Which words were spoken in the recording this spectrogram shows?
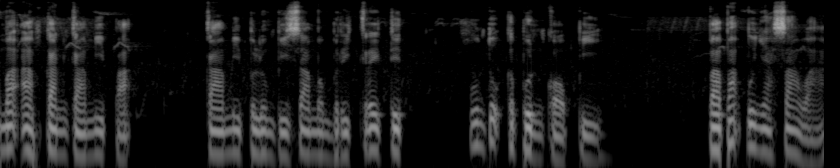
Maafkan kami, Pak. Kami belum bisa memberi kredit untuk kebun kopi. Bapak punya sawah.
